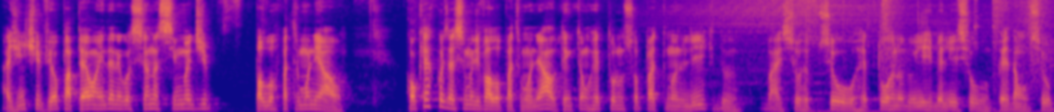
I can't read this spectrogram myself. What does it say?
a gente vê o papel ainda negociando acima de valor patrimonial. Qualquer coisa acima de valor patrimonial tem que ter um retorno sobre patrimônio líquido. Vai, se, o, se o retorno do IRB ali, se o, perdão, se o,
